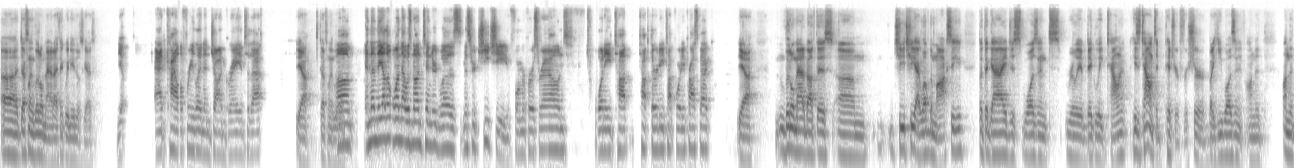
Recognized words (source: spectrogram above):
Uh, definitely a little mad. I think we need those guys. Yep. Add Kyle Freeland and Jon Gray into that. Yeah, definitely. Um, and then the other one that was non-tendered was Mr. Chichi, former first round, 20 top top 30, top 40 prospect. Yeah, little mad about this. Um, Chichi, I love the moxie, but the guy just wasn't really a big league talent. He's a talented pitcher for sure, but he wasn't on the on the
